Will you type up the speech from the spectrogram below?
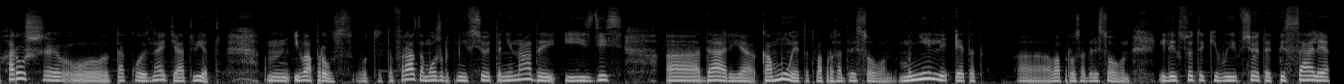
хороший такой, знаете, ответ и вопрос. Вот эта фраза, может быть, мне все это не надо. И здесь, а, Дарья, кому этот вопрос адресован? Мне ли этот а, вопрос адресован? Или все-таки вы все это писали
